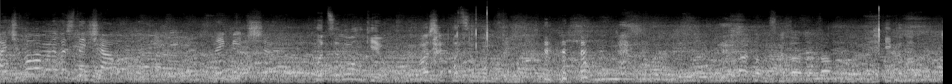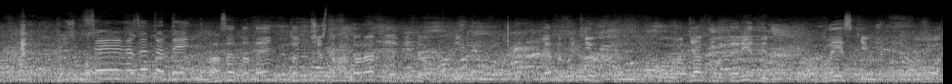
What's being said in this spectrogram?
А чого вам не вистачало найбільше? Поцілунків, ваших поцілунків. Це газета День. Газета День, тут чисто фотографія, відео. Я би хотів подякувати рідним, близьким, от,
